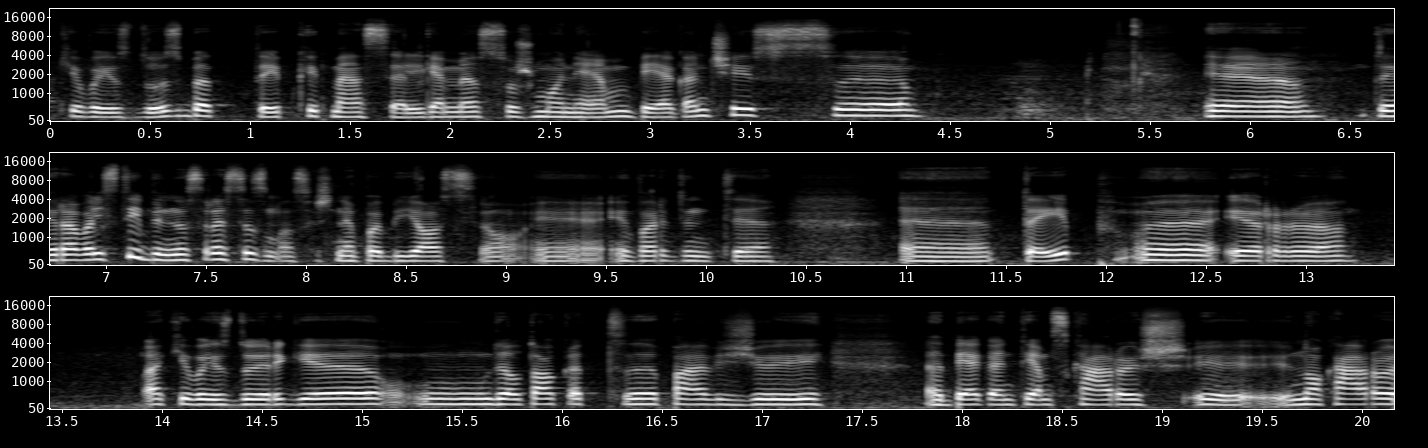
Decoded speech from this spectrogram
akivaizdus, bet taip kaip mes elgiamės su žmonėm bėgančiais, e, e, tai yra valstybinis rasizmas, aš nepabijosiu įvardinti taip. Ir akivaizdu irgi dėl to, kad pavyzdžiui bėgantiems karo iš, nuo karo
